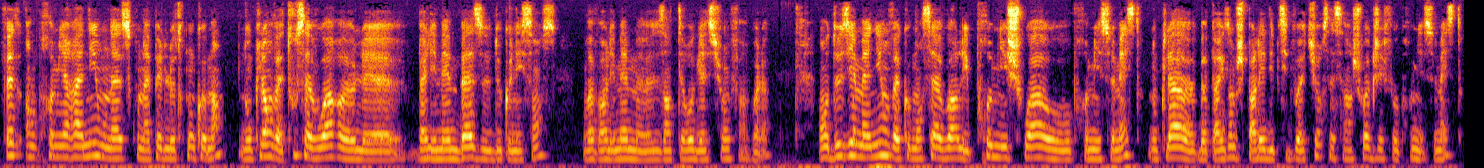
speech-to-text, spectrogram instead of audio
En fait, en première année, on a ce qu'on appelle le tronc commun. Donc là, on va tous avoir les, bah, les mêmes bases de connaissances on va avoir les mêmes interrogations, enfin voilà. En deuxième année, on va commencer à avoir les premiers choix au premier semestre. Donc là, bah, par exemple, je parlais des petites voitures, ça c'est un choix que j'ai fait au premier semestre.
